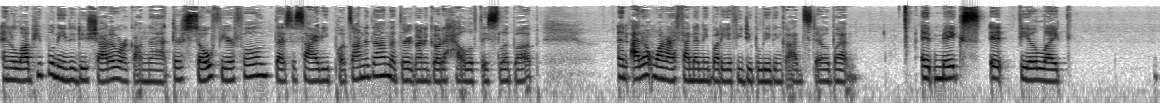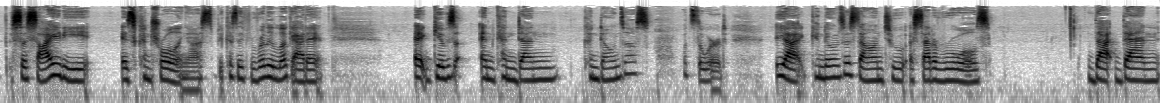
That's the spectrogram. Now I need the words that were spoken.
And a lot of people need to do shadow work on that. They're so fearful that society puts onto them that they're going to go to hell if they slip up. And I don't want to offend anybody if you do believe in God still, but it makes it feel like society is controlling us because if you really look at it, it gives and condemn condones us. What's the word? Yeah, condones us down to a set of rules that then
